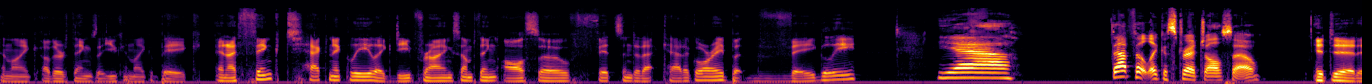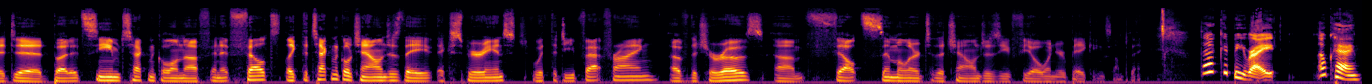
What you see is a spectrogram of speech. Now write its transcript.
and like other things that you can like bake. And I think technically like deep frying something also fits into that category, but vaguely. Yeah. That felt like a stretch. Also. It did, it did, but it seemed technical enough and it felt like the technical challenges they experienced with the deep fat frying of the churros um, felt similar to the challenges you feel when you're baking something. That could be right. Okay.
